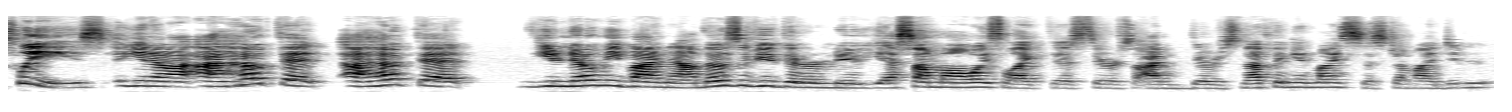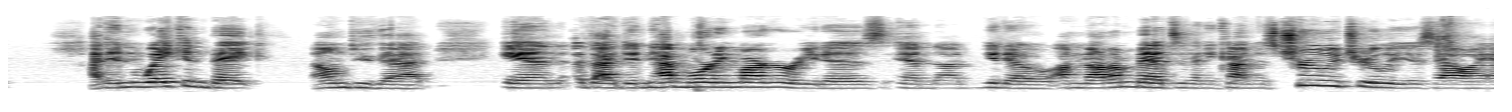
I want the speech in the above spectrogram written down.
please, you know, I hope that I hope that you know me by now. Those of you that are new, yes, I'm always like this. There's I'm, there's nothing in my system. I didn't I didn't wake and bake. I don't do that, and I didn't have morning margaritas, and uh, you know, I'm not on meds of any kind. This truly, truly is how I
